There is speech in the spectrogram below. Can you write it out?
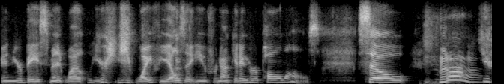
in your basement while your, your wife yells at you for not getting her Pall Malls. So you're,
